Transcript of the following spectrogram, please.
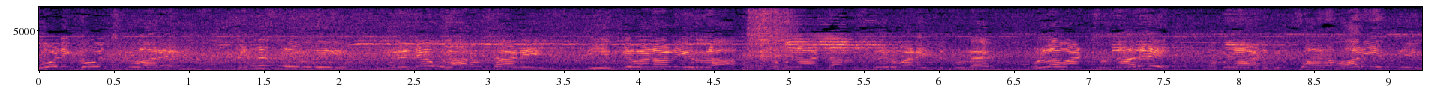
கோடி கோவிச்சுக்குவாரு. என்ன செய்வது? உடனே ஒரு அரசாணை நீ எங்கே வேணாலும் இருடா. தமிழ்நாட்டு அரசு தேர்வாணையத்துக்குள்ள உள்ளவான்னு சொன்னாரு தமிழ்நாடு மின்சார வாரியத்தில்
